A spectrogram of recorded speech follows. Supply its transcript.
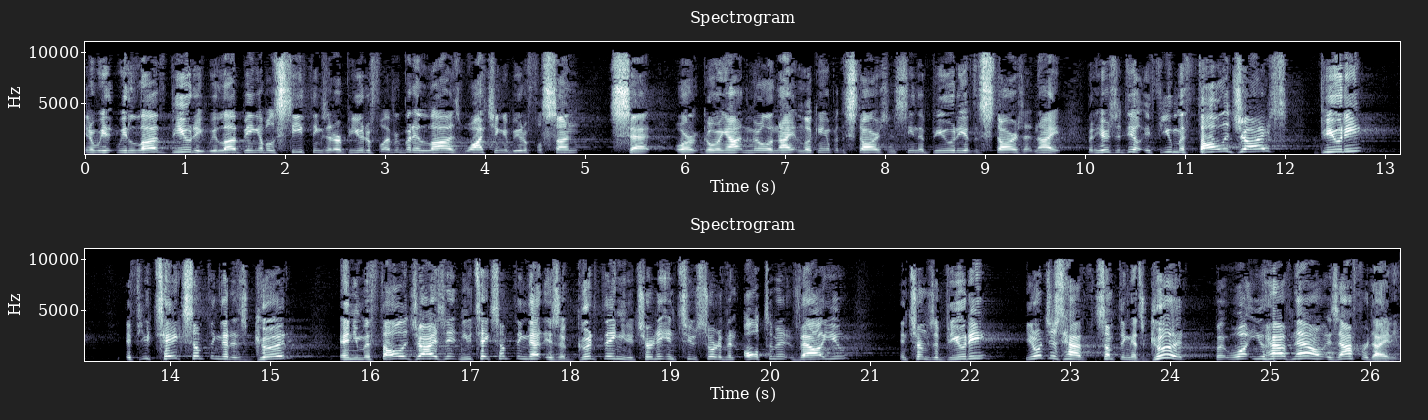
You know, we, we love beauty. We love being able to see things that are beautiful. Everybody loves watching a beautiful sunset or going out in the middle of the night and looking up at the stars and seeing the beauty of the stars at night. But here's the deal if you mythologize beauty, if you take something that is good and you mythologize it and you take something that is a good thing and you turn it into sort of an ultimate value in terms of beauty, you don't just have something that's good, but what you have now is Aphrodite.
